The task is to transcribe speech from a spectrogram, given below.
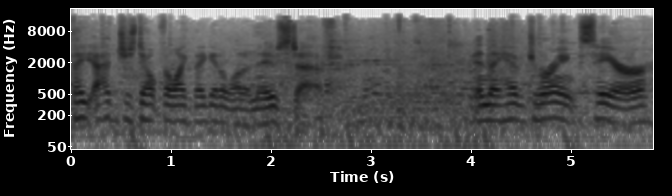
they, I just don't feel like they get a lot of new stuff. And they have drinks here.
